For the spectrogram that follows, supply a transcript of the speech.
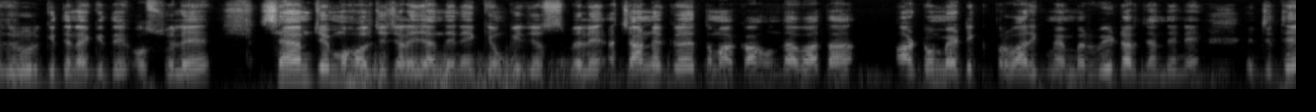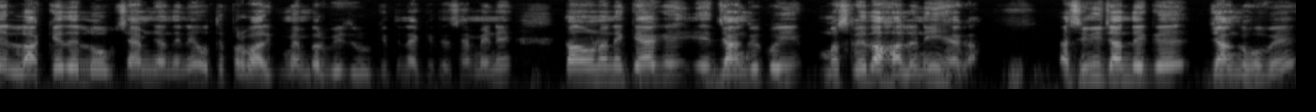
ਜ਼ਰੂਰ ਕਿਤੇ ਨਾ ਕਿਤੇ ਉਸ ਵੇਲੇ ਸਹਿਮ 'ਚ ਮਾਹੌਲ 'ਚ ਚਲੇ ਜਾਂਦੇ ਨੇ, ਕਿਉਂਕਿ ਜਿਸ ਵੇਲੇ ਅਚਾਨਕ ਧਮਾਕਾ ਹੁੰਦਾ ਵਾ ਤਾਂ ਆਟੋਮੈਟਿਕ ਪਰਿਵਾਰਿਕ ਮੈਂਬਰ ਵੀ ਡਰ ਜਾਂਦੇ ਨੇ। ਜਿੱਥੇ ਇਲਾਕੇ ਦੇ ਲੋਕ ਸਹਿਮ ਜਾਂਦੇ ਨੇ, ਉੱਥੇ ਪਰਿਵਾਰਿਕ ਮੈਂਬਰ ਵੀ ਜ਼ਰੂਰ ਕਿਤੇ ਨਾ ਕਿਤੇ ਸਹਿਮੇ ਨੇ। ਤਾਂ ਉਹਨਾਂ ਨੇ ਕਿਹਾ ਕਿ ਇਹ ਜੰਗ ਕੋਈ ਮਸਲੇ ਦਾ ਹੱਲ ਨਹੀਂ ਹੈਗਾ। ਅਸੀਂ ਨਹੀਂ ਚਾਹੁੰਦੇ ਕਿ ਜੰਗ ਹੋਵੇ,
